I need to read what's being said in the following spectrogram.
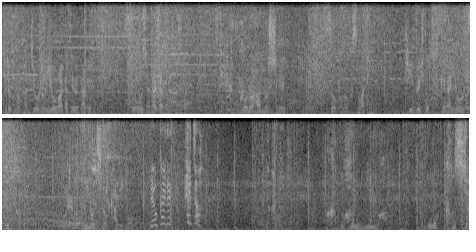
時々の感情に身を任せるだけか。そうじゃなかったはずだ。この班の使命そこのクソガキに傷一つつけないよう尽くすことだ。俺の命の限り了解です兵長。この班の任務は？俺の監視じゃ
